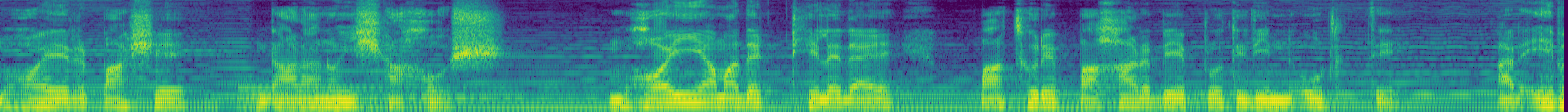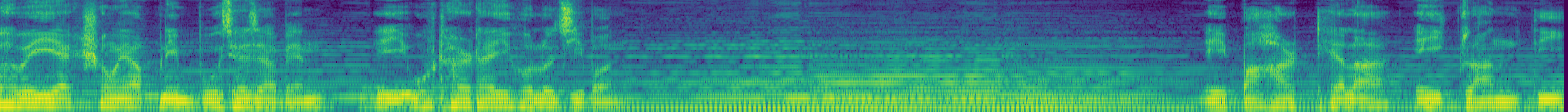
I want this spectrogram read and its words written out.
ভয়ের পাশে দাঁড়ানোই সাহস। ভয়ই আমাদের ঠেলে দেয় পাথুরে পাহাড় বেয়ে প্রতিদিন উঠতে। আর এভাবেই একসময় আপনি বুঝে যাবেন এই উঠাটাই হলো জীবন। এই পাহাড় ঠেলা, এই ক্লান্তি,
